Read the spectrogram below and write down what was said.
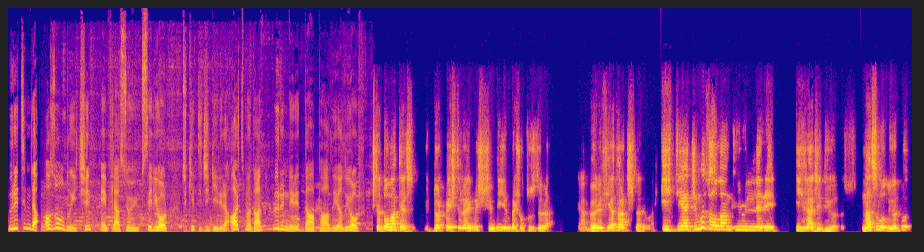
üretimde az olduğu için enflasyon yükseliyor. Tüketici geliri artmadan ürünleri daha pahalıya alıyor. İşte domates 4-5 liraymış şimdi 25-30 lira. Yani böyle fiyat artışları var. İhtiyacımız olan ürünleri ihraç ediyoruz. Nasıl oluyor bu?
